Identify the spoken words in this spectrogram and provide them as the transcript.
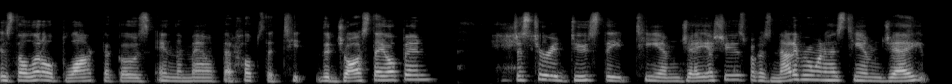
is the little block that goes in the mouth that helps the t- the jaw stay open, just to reduce the TMJ issues because not everyone has TMJ.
